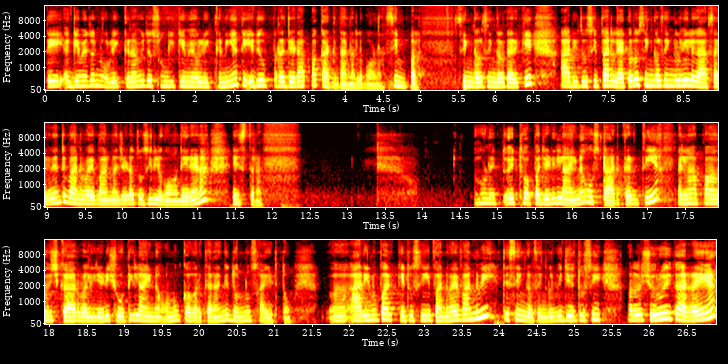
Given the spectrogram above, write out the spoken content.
ਤੇ ਅੱਗੇ ਮੈਂ ਤੁਹਾਨੂੰ ਉਲੀਕਣਾ ਵੀ ਦੱਸੂਗੀ ਕਿਵੇਂ ਉਲੀਕਣੀ ਆ ਤੇ ਇਹਦੇ ਉੱਪਰ ਜਿਹੜਾ ਆਪਾਂ ਕੱਟ ਦਾਣਾ ਲਗਾਉਣਾ ਸਿੰਪਲ ਸਿੰਗਲ ਸਿੰਗਲ ਕਰਕੇ ਆਰੀ ਤੁਸੀਂ ਭਰ ਲਿਆ ਕਰੋ ਸਿੰਗਲ ਸਿੰਗਲ ਵੀ ਲਗਾ ਸਕਦੇ ਹੋ ਤੇ ਵਨ ਬਾਈ ਵਨ ਜਿਹੜਾ ਤੁਸੀਂ ਲਗਾਉਂਦੇ ਰਹਿਣਾ ਇਸ ਤਰ੍ਹਾਂ। ਹੁਣ ਇੱਥੋਂ ਇੱਥੋਂ ਆਪਾਂ ਜਿਹੜੀ ਲਾਈਨ ਆ, ਉਹ ਸਟਾਰਟ ਕਰਦੀ ਹੈ ਪਹਿਲਾਂ ਆਪਾਂ ਵਿਚਕਾਰ ਵਾਲੀ ਜਿਹੜੀ ਛੋਟੀ ਲਾਈਨ ਆ, ਉਹਨੂੰ ਕਵਰ ਕਰਾਂਗੇ ਦੋਨੋਂ ਸਾਈਡ ਤੋਂ। ਆਰੀ ਨੂੰ ਭਰ ਕੇ ਤੁਸੀਂ ਵਨ ਬਾਈ ਵਨ ਵੀ ਤੇ ਸਿੰਗਲ ਸਿੰਗਲ ਵੀ। ਜੇ ਤੁਸੀਂ ਮਤਲਬ ਸ਼ੁਰੂ ਹੀ ਕਰ ਰਹੇ ਆ,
